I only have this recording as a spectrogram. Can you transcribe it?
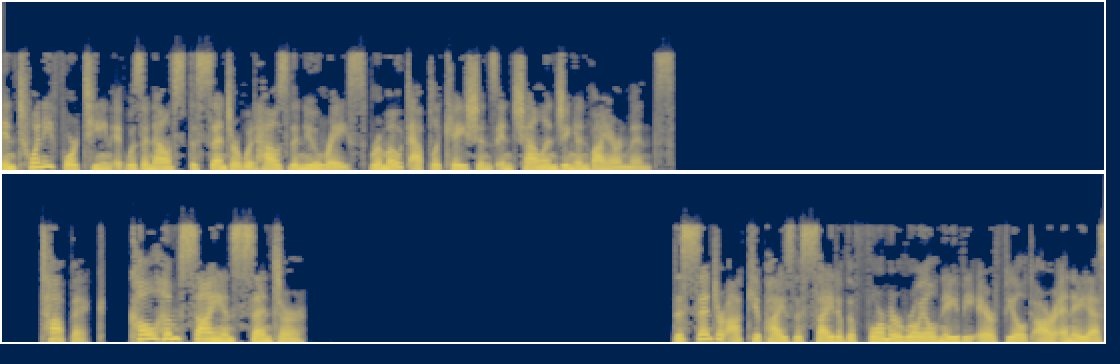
In 2014 it was announced the center would house the new RACE remote applications in challenging environments. Topic. Culham Science Centre The centre occupies the site of the former Royal Navy Airfield RNAS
